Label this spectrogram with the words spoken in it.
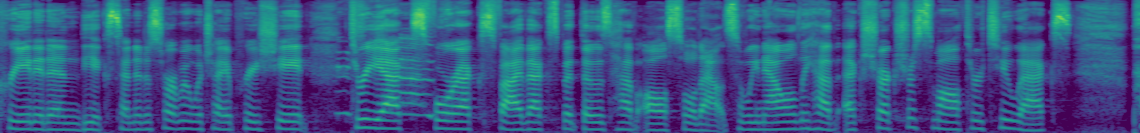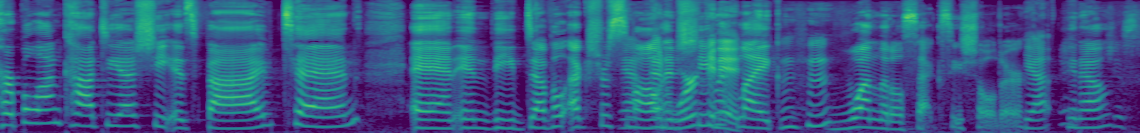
created in the extended assortment, which I appreciate. 3X, 4X, 5X, but those have all sold out. So we now only have extra, extra small through 2X. Purple on Katya, she is 5'10", and in the double extra small, yeah, and, and working she went it. like mm -hmm. one little sexy shoulder. Yeah. You know? Just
